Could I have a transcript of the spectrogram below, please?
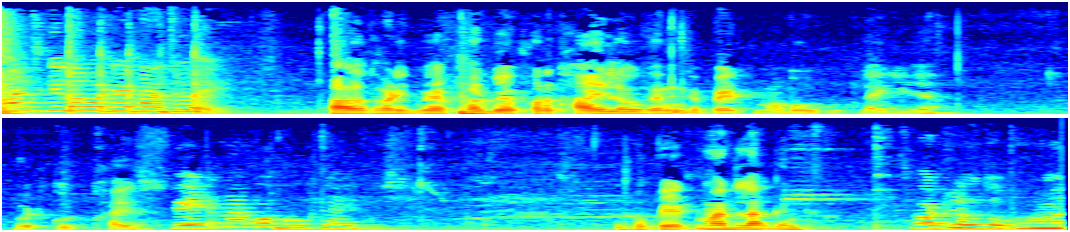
પાંચ કિલો બટેટા જોઈ હાલો થોડીક વેફર બેફર ખાઈ લઉં કેમ કે પેટમાં બહુ ભૂખ લાગી છે. બટકું ખાઈશ. પેટમાં બહુ ભૂખ લાગી છે. તો પેટમાં જ લાગે ને? આટલો તો ઘણો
